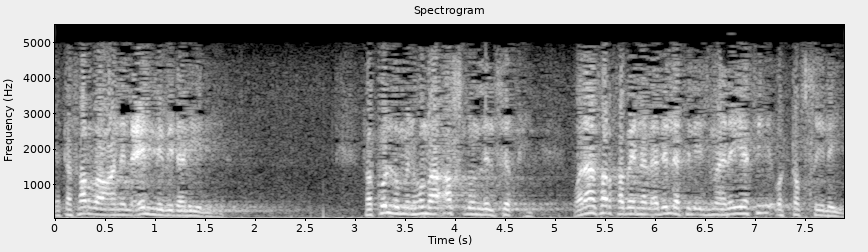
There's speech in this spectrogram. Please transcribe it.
يتفرع عن العلم بدليله. فكل منهما أصل للفقه. ولا فرق بين الأدلة الإجمالية والتفصيلية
